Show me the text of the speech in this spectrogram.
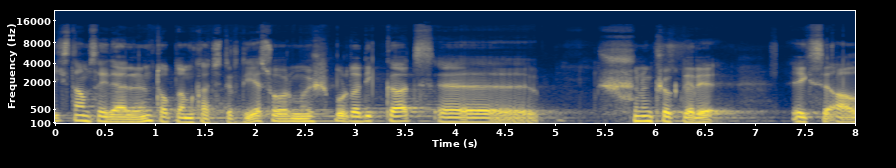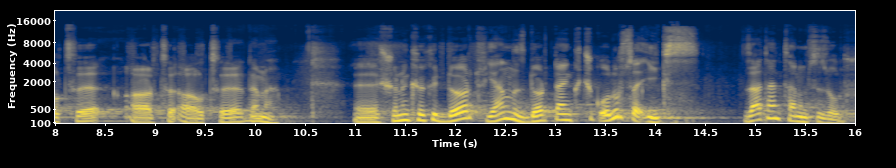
X tam sayı değerlerinin toplamı kaçtır diye sormuş. Burada dikkat. Ee, şunun kökleri eksi 6 artı 6 değil mi? Ee, şunun kökü 4. Yalnız 4'ten küçük olursa x zaten tanımsız olur.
